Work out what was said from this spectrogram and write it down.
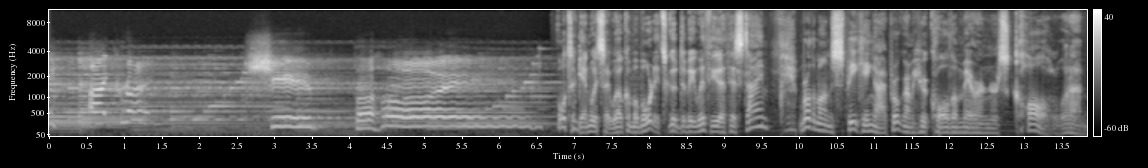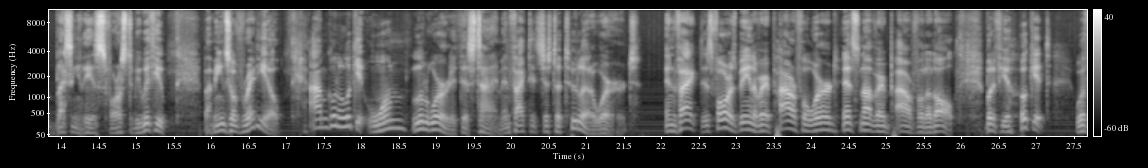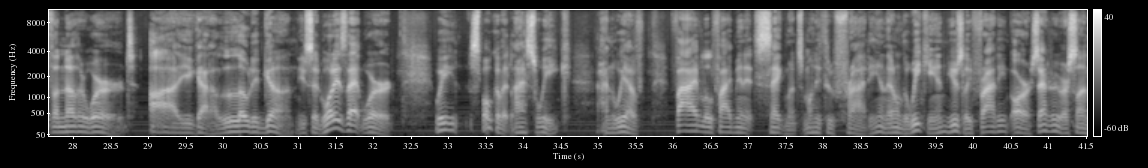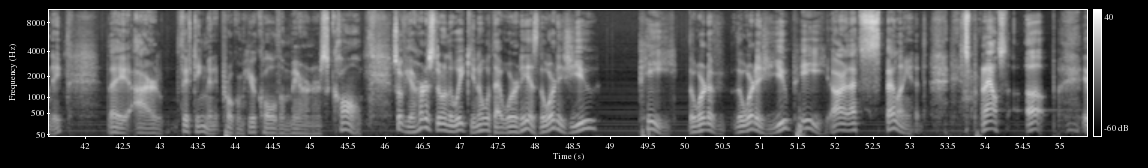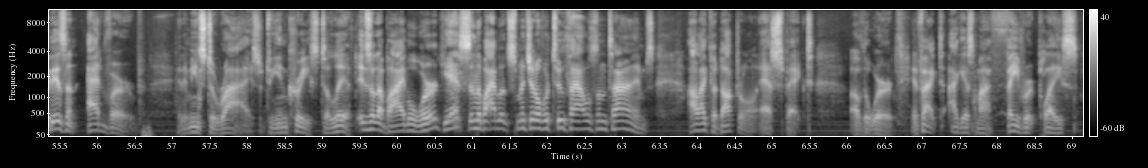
I cried, Ship ahoy! Once again, we say welcome aboard. It's good to be with you at this time. Brother Munn speaking. Our program here called The Mariner's Call. What a blessing it is for us to be with you by means of radio. I'm going to look at one little word at this time. In fact, it's just a two letter word. In fact, as far as being a very powerful word, it's not very powerful at all. But if you hook it with another word, ah, you got a loaded gun. You said, What is that word? We spoke of it last week, and we have five little five minute segments Monday through Friday, and then on the weekend, usually Friday or Saturday or Sunday, they our 15 minute program here called the Mariner's Call. So if you heard us during the week, you know what that word is. The word is you P. The word of the word is UP. All right, that's spelling it. It's pronounced up. It is an adverb. And it means to rise or to increase, to lift. Is it a Bible word? Yes, in the Bible it's mentioned over 2,000 times. I like the doctrinal aspect of the word. In fact, I guess my favorite place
